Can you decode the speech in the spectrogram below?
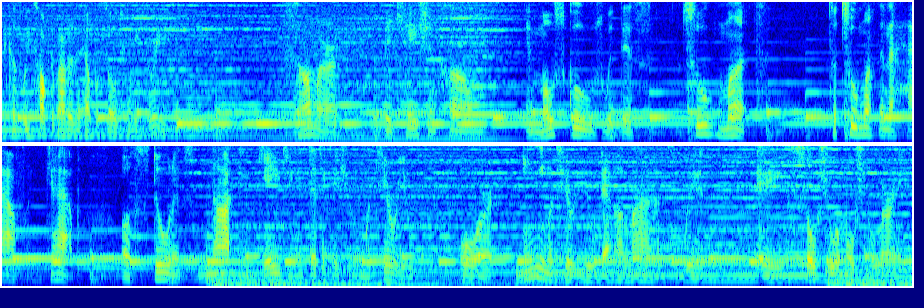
Because we talked about it in episode 23. Summer vacation comes in most schools with this two month to two month and a half gap of students not engaging in educational material or any material that aligns with a social emotional learning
